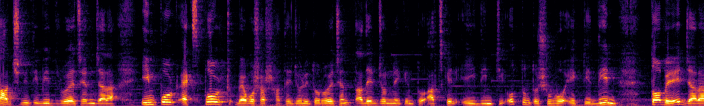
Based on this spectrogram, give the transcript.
রাজনীতিবিদ রয়েছেন, যারা ইম্পোর্ট এক্সপোর্ট ব্যবসার সাথে জড়িত রয়েছেন, তাদের জন্য কিন্তু আজকের এই দিনটি অত্যন্ত শুভ একটি দিন। তবে যারা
